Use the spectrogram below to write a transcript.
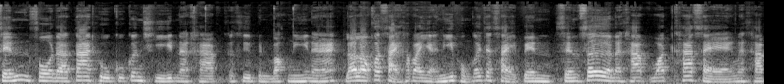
send for data to Google Sheet นะครับ ก็คือเป็นบล็อกนี้นะ แล้วเราก็ใส่เข้าไปอย่างนี้ผมก็จะใส่เป็นเซนเซอร์นะครับ วัดค่าแสงนะครับ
